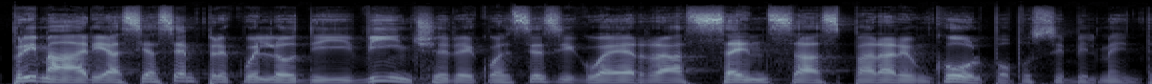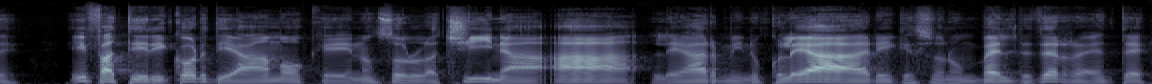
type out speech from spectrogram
primaria sia sempre quello di vincere qualsiasi guerra senza sparare un colpo possibilmente. Infatti ricordiamo che non solo la Cina ha le armi nucleari, che sono un bel deterrente,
